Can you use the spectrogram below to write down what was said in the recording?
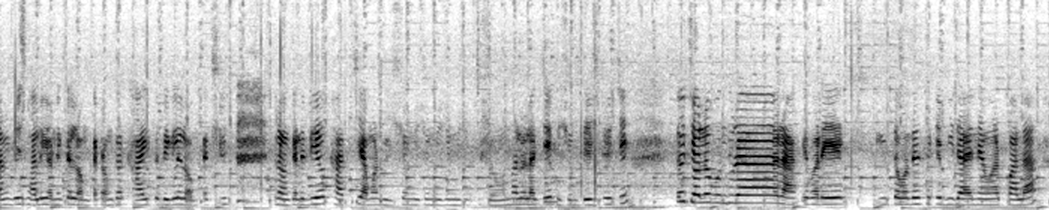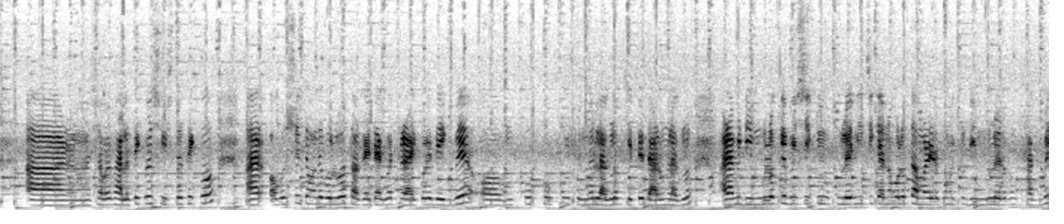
আমি বেশ ভালোই অনেকটা লঙ্কা টঙ্কা খাই। তো দেখলে লঙ্কা ছিল, লঙ্কাটা দিয়েও খাচ্ছি। আমার ভীষণ ভীষণ ভীষণ ভীষণ ভীষণ ভালো লাগছে, ভীষণ টেস্ট হয়েছে। তো চলো বন্ধুরা, রাখ এবারে, তোমাদের থেকে বিদায় নেওয়ার পালা। আর সবাই ভালো থেকো, সুস্থ থেকো। আর অবশ্যই তোমাদের বলব, তরকারিটা একবার ট্রাই করে দেখবে। খুব খুব খুব সুন্দর লাগল, খেতে দারুণ লাগল। আর আমি ডিমগুলোকে বেশি একটু তুলে নিয়েছি কেন বলো তো? আমার এরকম একটু ডিমগুলো এরকম থাকবে।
